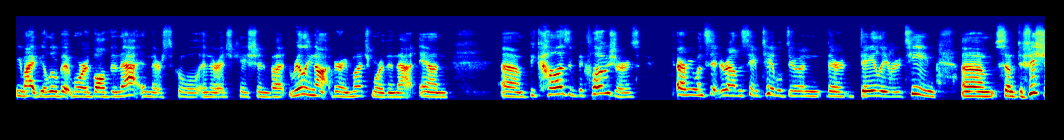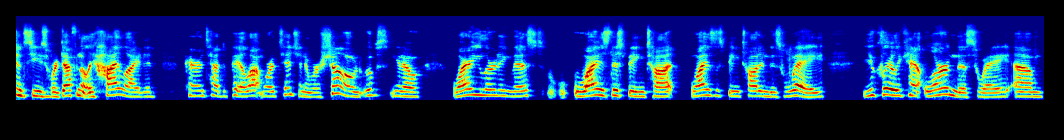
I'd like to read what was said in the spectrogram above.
you might be a little bit more involved in that in their school in their education but really not very much more than that and um, because of the closures everyone sitting around the same table doing their daily routine, um, some deficiencies were definitely highlighted. Parents had to pay a lot more attention and were shown, oops, you know, why are you learning this? Why is this being taught? Why is this being taught in this way? You clearly can't learn this way. Um,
